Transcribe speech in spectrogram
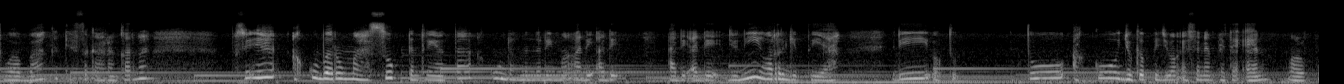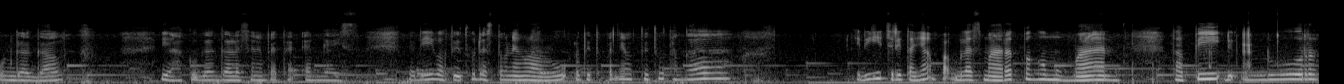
tua banget ya sekarang karena maksudnya aku baru masuk dan ternyata aku udah menerima adik-adik adik-adik junior gitu ya. Jadi waktu itu aku juga pejuang SNMPTN walaupun gagal. Ya aku gagal SNMPTN guys. Jadi waktu itu udah setahun yang lalu lebih tepatnya waktu itu tanggal jadi ceritanya 14 Maret pengumuman tapi diundur.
